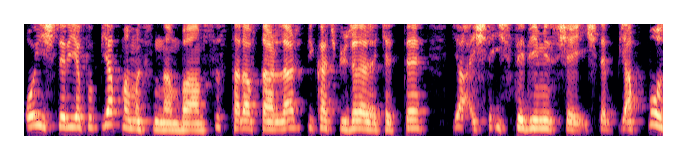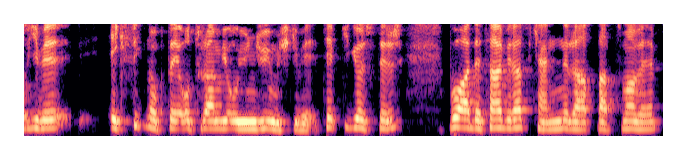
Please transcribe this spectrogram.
O işleri yapıp yapmamasından bağımsız taraftarlar birkaç güzel harekette ya işte istediğimiz şey işte yapboz gibi eksik noktaya oturan bir oyuncuymuş gibi tepki gösterir. Bu adeta biraz kendini rahatlatma ve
